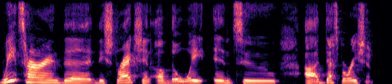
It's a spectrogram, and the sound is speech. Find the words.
we turn the distraction of the wait into uh, desperation.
